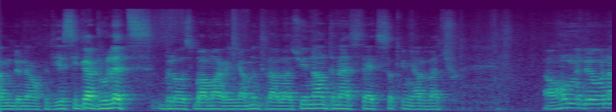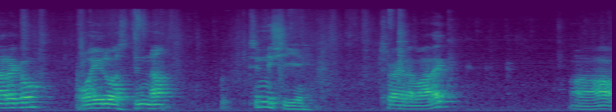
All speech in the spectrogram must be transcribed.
ምንድን ነው ያልኩት የስጋ ዱለት ብለውስ በአማርኛ ምን ትላላችሁ? የእናንተን አስተያየት ትሰጡኛላችሁ። አሁን ምንድን ነው የምናደርገው? oil ወስድና ትንሽዬ try ለማድረግ አዎ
